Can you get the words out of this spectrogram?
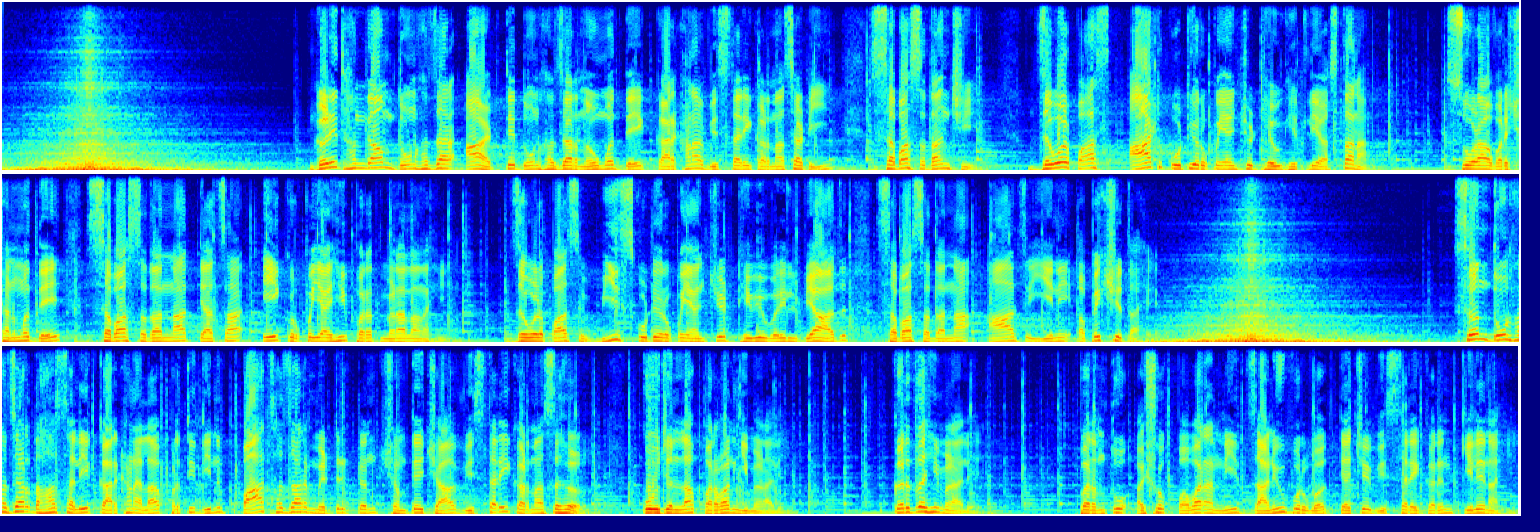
गणित हंगाम दोन हजार आठ ते दोन हजार नऊमध्ये कारखाना विस्तारीकरणासाठी सभासदांची जवळपास आठ कोटी रुपयांची ठेव घेतली असताना सोळा वर्षांमध्ये सभासदांना त्याचा एक रुपयाही परत मिळाला नाही. जवळपास वीस कोटी रुपयांचे ठेवीवरील व्याज सभासदांना आज येणे अपेक्षित आहे. सन दोन हजार दहा साली कारखान्याला प्रतिदिन पाच हजार मेट्रिक टन क्षमतेच्या विस्तारीकरणासह कोजनला परवानगी मिळाली. कर्जही मिळाले. परंतु अशोक पवारांनी जाणीवपूर्वक त्याचे विस्तारीकरण केले नाही.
